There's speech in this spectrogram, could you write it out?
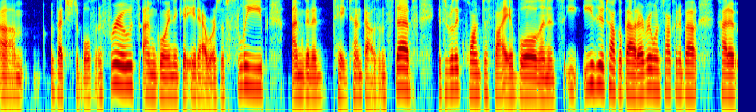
um, vegetables and fruits. I'm going to get eight hours of sleep. I'm going to take 10,000 steps. It's really quantifiable and it's e- easy to talk about. Everyone's talking about how to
